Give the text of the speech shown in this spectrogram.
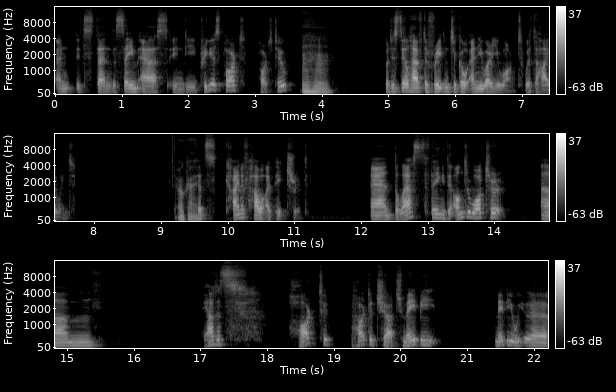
and it's then the same as in the previous part, part 2 mm-hmm. But you still have the freedom to go anywhere you want with the Highwind. Okay. That's kind of how I picture it. And the last thing, the underwater, um, yeah, that's hard to hard to judge. Maybe, maybe we uh,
